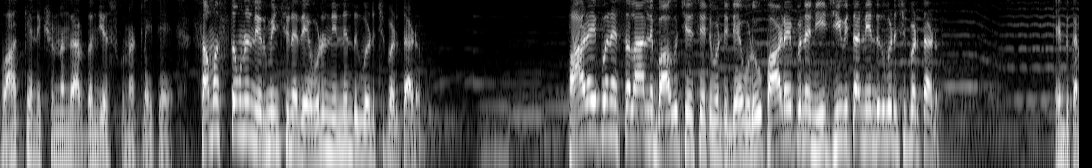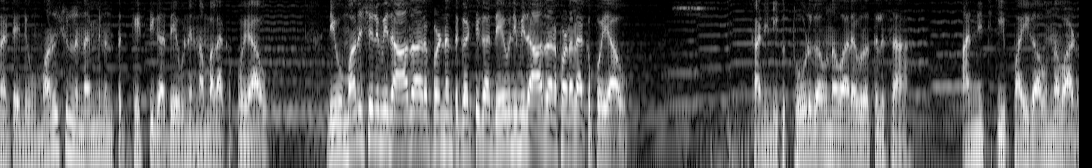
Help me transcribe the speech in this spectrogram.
వాక్యాన్ని క్షుణ్ణంగా అర్థం చేసుకున్నట్లయితే సమస్తమును నిర్మించిన దేవుడు నిన్నెందుకు విడిచిపెడతాడు? పాడైపోయిన స్థలాల్ని బాగు చేసేటువంటి దేవుడు పాడైపోయిన నీ జీవితాన్ని ఎందుకు విడిచిపెడతాడు? ఎందుకనంటే నువ్వు మనుషుల్ని నమ్మినంత గట్టిగా దేవుని నమ్మలేకపోయావు. నీవు మనుషుల మీద ఆధారపడినంత గట్టిగా దేవుని మీద ఆధారపడలేకపోయావు. కానీ నీకు తోడుగా ఉన్నవారెవరో తెలుసా? అన్నిటికీ పైగా ఉన్నవాడు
